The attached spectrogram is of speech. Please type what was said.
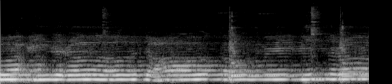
દેવા ઇન્દ્ર જાઓ તમે ઇન્દ્ર.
